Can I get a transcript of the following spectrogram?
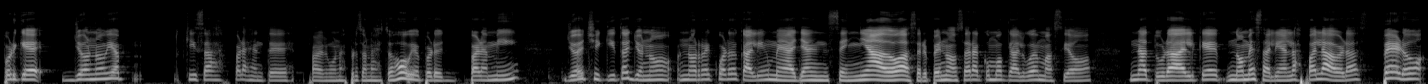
Porque yo no había, quizás para gente, para algunas personas esto es obvio, pero para mí, yo de chiquita, yo no, no recuerdo que alguien me haya enseñado a ser penosa. Era como que algo demasiado natural que no me salían las palabras, pero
